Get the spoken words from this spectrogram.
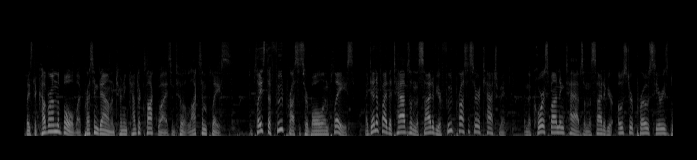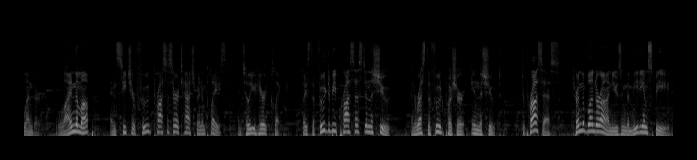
Place the cover on the bowl by pressing down and turning counterclockwise until it locks in place. To place the food processor bowl in place, Identify the tabs on the side of your food processor attachment and the corresponding tabs on the side of your Oster Pro Series blender. Line them up and seat your food processor attachment in place until you hear it click. Place the food to be processed in the chute and rest the food pusher in the chute. To process, turn the blender on using the medium speed.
